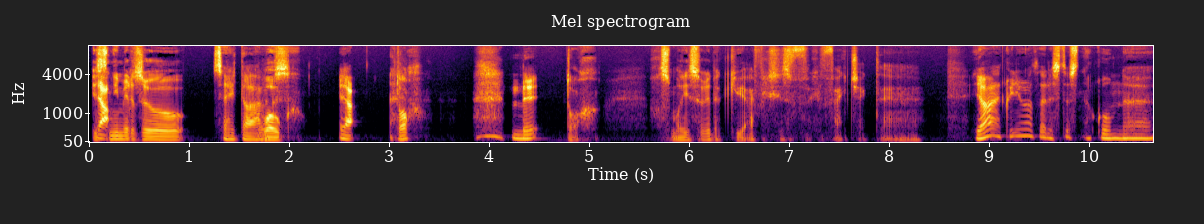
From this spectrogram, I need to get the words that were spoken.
Is Ja. niet meer zo Zeg woke. Ja. Toch? Nee. Toch. Sorry dat ik u even gefactcheckt heb. Ja, ik weet niet wat er is tussen gekomen. eh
